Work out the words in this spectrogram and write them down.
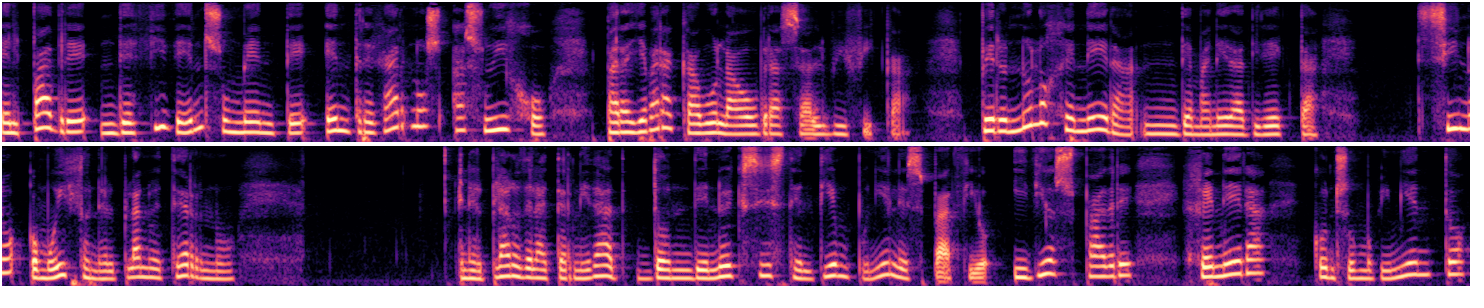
el Padre decide en su mente entregarnos a su Hijo para llevar a cabo la obra salvífica, pero no lo genera de manera directa, sino como hizo en el plano eterno, en el plano de la eternidad, donde no existe el tiempo ni el espacio, y Dios Padre genera con su movimiento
